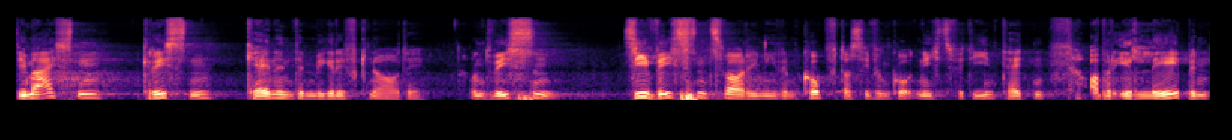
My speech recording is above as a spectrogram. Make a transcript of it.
Die meisten Christen kennen den Begriff Gnade und wissen, sie wissen zwar in ihrem Kopf, dass sie von Gott nichts verdient hätten, aber ihr Leben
